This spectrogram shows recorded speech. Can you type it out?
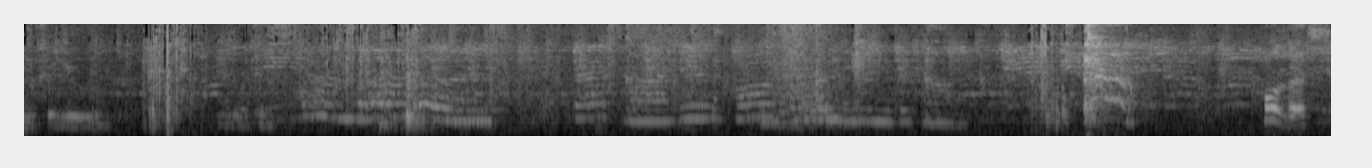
You for you. Hold this.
